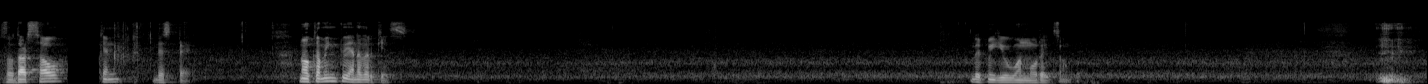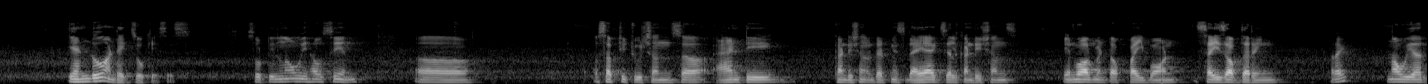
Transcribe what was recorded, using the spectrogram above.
So that's how we can display now coming to another case. Let me give one more example endo and exo cases. So till now we have seen uh, substitutions uh, anti condition that means diaxial conditions involvement of pi bond size of the ring right? Now we are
